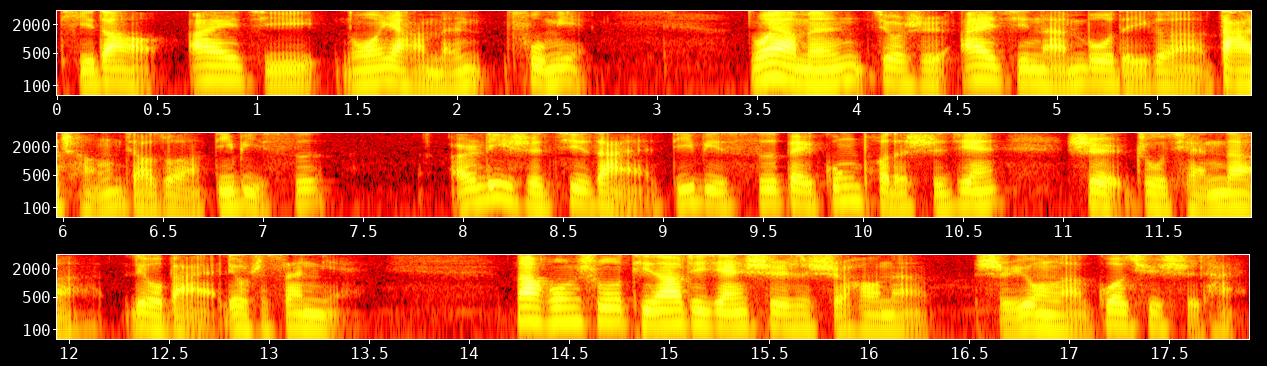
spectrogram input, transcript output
提到埃及挪亚门覆灭，挪亚门就是埃及南部的一个大城，叫做底比斯。而历史记载底比斯被攻破的时间是主前的六百六十三年。那红书提到这件事的时候呢，使用了过去时态，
